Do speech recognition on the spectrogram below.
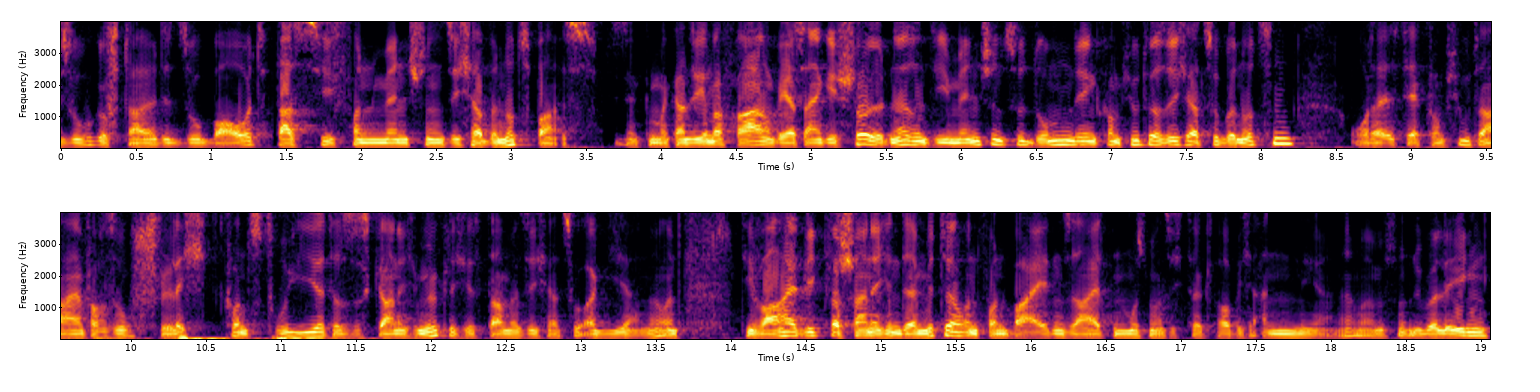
so gestaltet, so baut, dass sie von Menschen sicher benutzbar ist. Man kann sich immer fragen, wer ist eigentlich schuld? Ne? Sind die Menschen zu dumm, den Computer sicher zu benutzen? Oder ist der Computer einfach so schlecht konstruiert, dass es gar nicht möglich ist, damit sicher zu agieren? Ne? Und die Wahrheit liegt wahrscheinlich in der Mitte und von beiden Seiten muss man sich da, glaube ich, annähern. Ne? Man muss überlegen,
